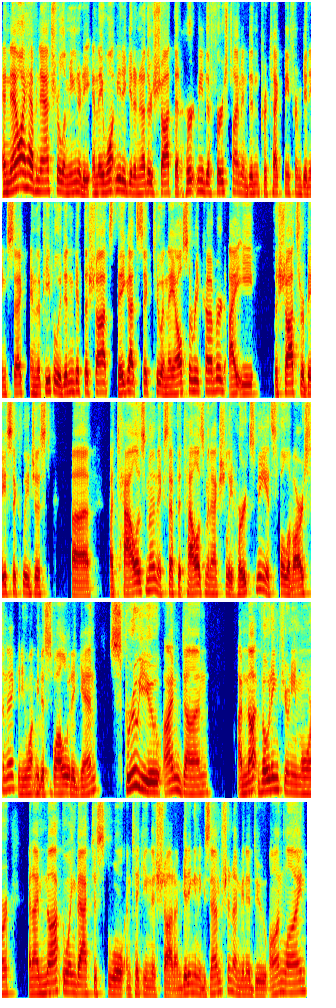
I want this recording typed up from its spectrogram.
And now I have natural immunity, and they want me to get another shot that hurt me the first time and didn't protect me from getting sick. And the people who didn't get the shots, they got sick too, and they also recovered, i.e., the shots are basically just uh, a talisman, except the talisman actually hurts me. It's full of arsenic and you want me to swallow it again? Screw you. I'm done. I'm not voting for you anymore. And I'm not going back to school and taking this shot. I'm getting an exemption. I'm going to do online.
